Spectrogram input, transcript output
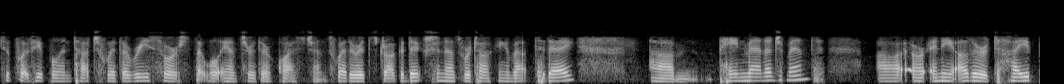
to put people in touch with a resource that will answer their questions, whether it's drug addiction, as we're talking about today, um, pain management, uh, or any other type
